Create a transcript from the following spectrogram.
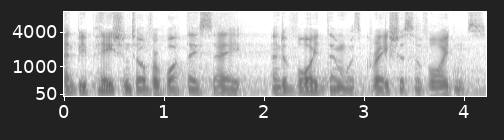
and be patient over what they say, and avoid them with gracious avoidance.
